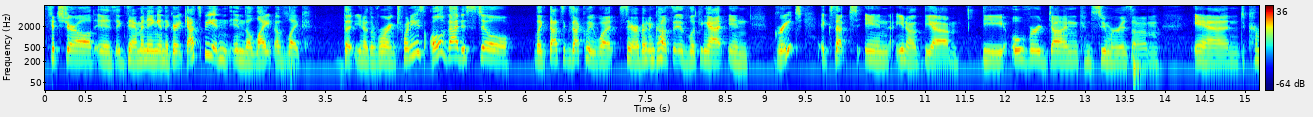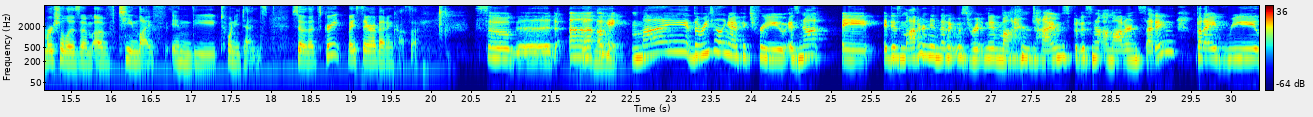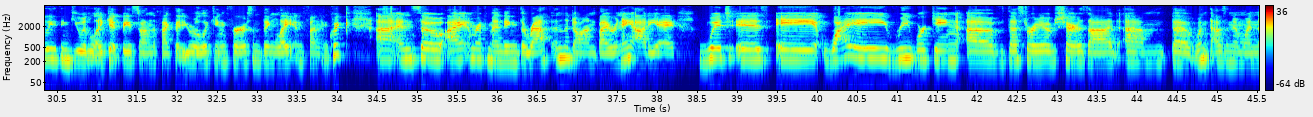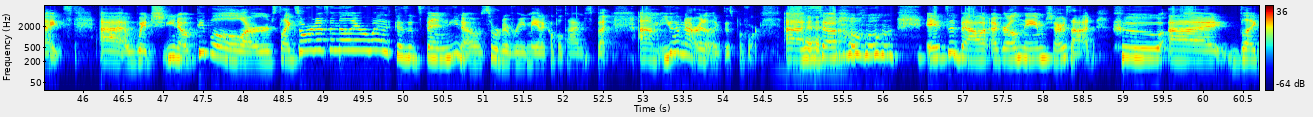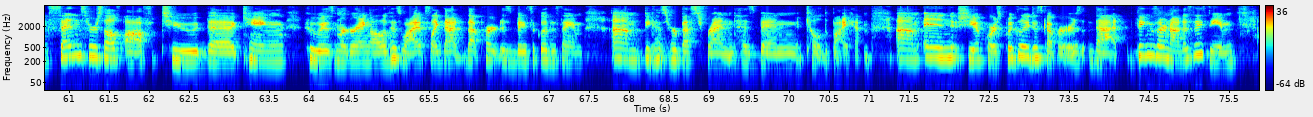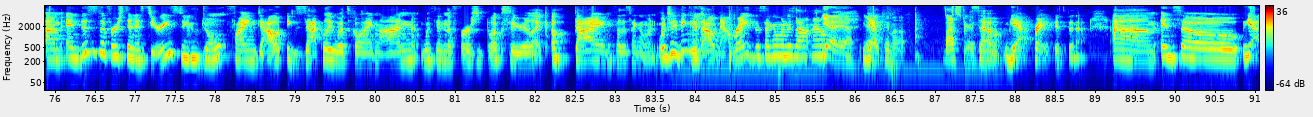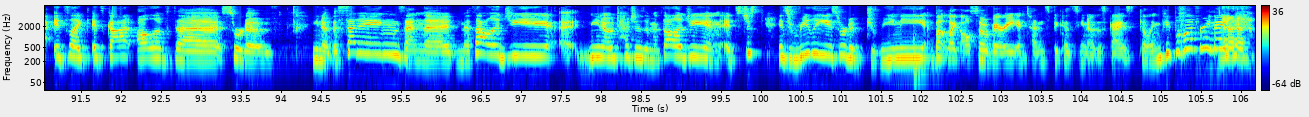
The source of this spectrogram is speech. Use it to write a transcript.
Fitzgerald is examining in The Great Gatsby in, in the light of like the you know the Roaring Twenties, all of that is still like that's exactly what Sarah Benincasa is looking at in Great, except in you know the um, the overdone consumerism and commercialism of teen life in the 2010s. So that's great by Sarah Benincasa. So good. Uh, mm-hmm. Okay, my the retelling I picked for you is not a it is modern in that it was written in modern times, but it's not a modern setting. But I really think you would like it based on the fact that you were looking for something light and fun and quick. Uh, and so I am recommending The Wrath and the Dawn by Renee Ahdieh, which is a YA reworking of the story of Scheherazade, um, the 1001 Nights, uh, which, you know, people are like sort of familiar with because it's been, you know, sort of remade a couple times, but um, you have not read it like this before. Uh, so it's about a girl named Scheherazade who uh, like sends herself off to the king who is murdering all of his wives. Like that that part is basically the same um, because her best friend has been killed by him, um, and she of course quickly discovers that things are not as they seem. Um, and this is the first in a series, so you don't find out exactly what's going on within the first book. So you're like, oh, dying for the second one, which I think is out now, right? The second second one is out now? Yeah, yeah, yeah. yeah. It came out last year. So yeah, right. It's been out. Um, and so yeah, it's like it's got all of the sort of you know the settings and the mythology uh, you know touches of mythology. And it's just it's really sort of dreamy but like also very intense because you know this guy's killing people every night.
